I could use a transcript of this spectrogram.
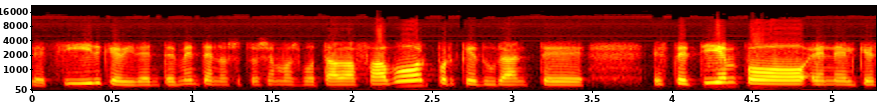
decir que evidentemente nosotros hemos votado a favor porque durante este tiempo en el que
